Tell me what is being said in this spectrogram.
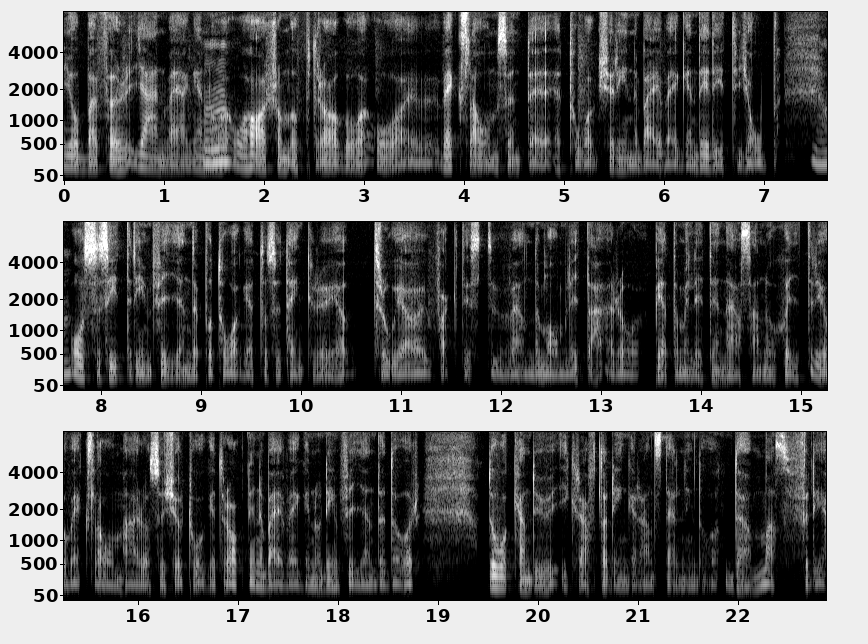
Jobbar för järnvägen och, och har som uppdrag att att växla om så inte ett tåg kör in i bergväggen. Det är ditt jobb. Och så sitter din fiende på tåget och så tänker du, jag tror jag faktiskt vänder mig om lite här och petar mig lite i näsan och skiter i att växla om här och så kör tåget rakt in i bergväggen och din fiende dör. Då kan du i kraft av din garantställning då dömas för det.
